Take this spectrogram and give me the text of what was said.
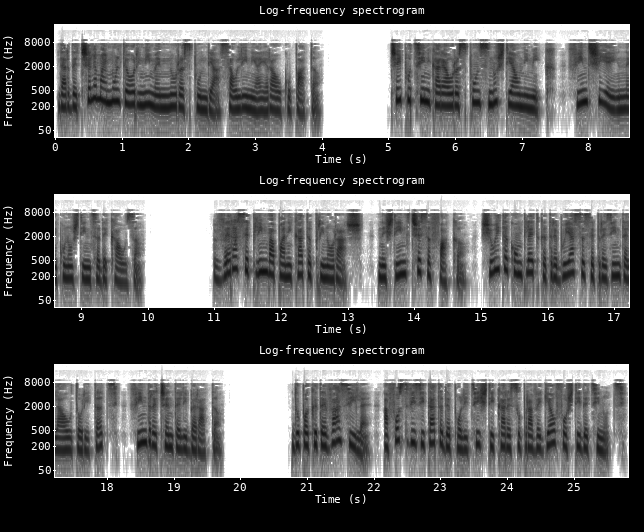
dar de cele mai multe ori nimeni nu răspundea sau linia era ocupată. Cei puțini care au răspuns nu știau nimic, fiind și ei în necunoștință de cauză. Vera se plimba panicată prin oraș, neștiind ce să facă, și uită complet că trebuia să se prezinte la autorități, fiind recent eliberată. După câteva zile, a fost vizitată de polițiștii care supravegheau foștii deținuți.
